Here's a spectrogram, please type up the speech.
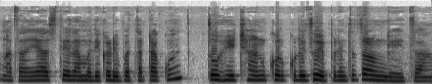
आता याच तेलामध्ये कढीपत्ता टाकून तो हे छान कुरकुरीत होईपर्यंत तळून घ्यायचा.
